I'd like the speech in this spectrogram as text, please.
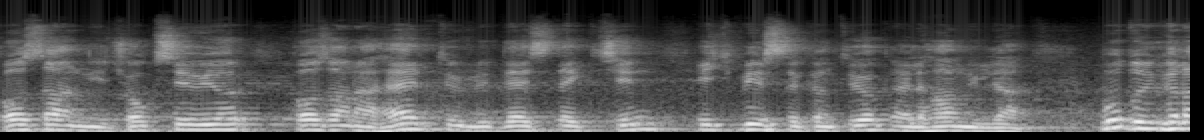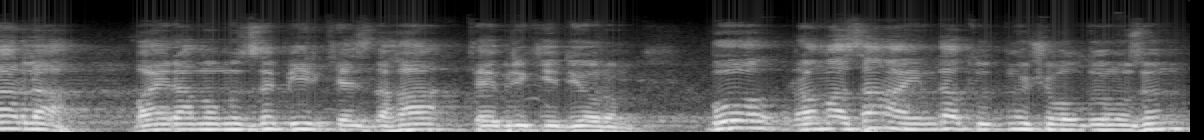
Kozan'ı çok seviyor. Kozan'a her türlü destek için hiçbir sıkıntı yok elhamdülillah. Bu duygularla bayramımızı bir kez daha tebrik ediyorum. Bu Ramazan ayında tutmuş olduğumuzun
